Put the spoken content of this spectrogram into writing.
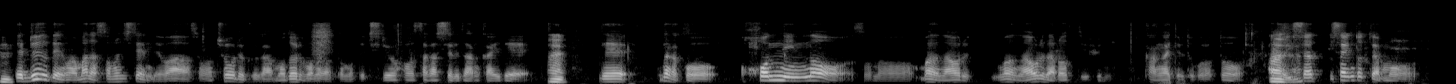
うん。うん。で、ルーベンはまだその時点では、その聴力が戻るものだと思って治療法を探してる段階で、はいで、なんかこう、本人の、その、まだ治る、まだ治るだろうっていうふうに考えてるところと、あはいと医者、医者にとってはもう、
